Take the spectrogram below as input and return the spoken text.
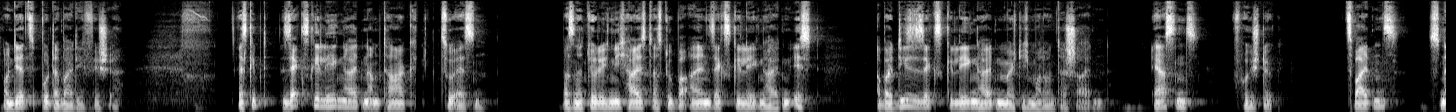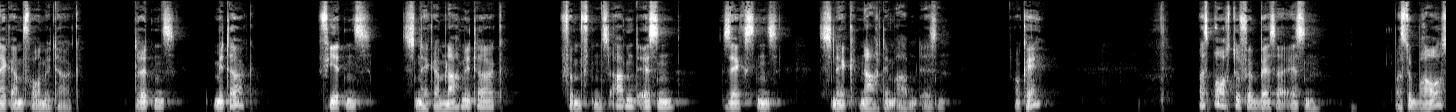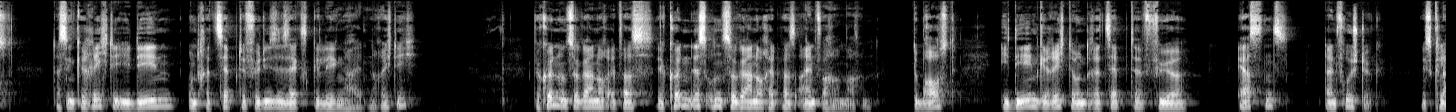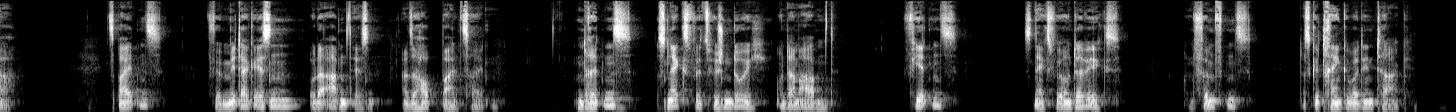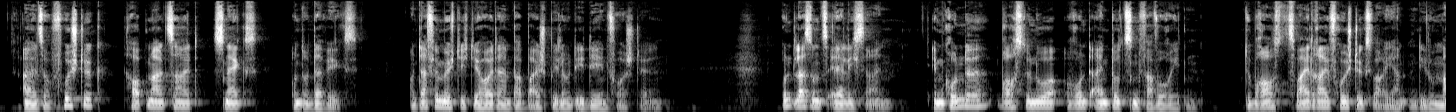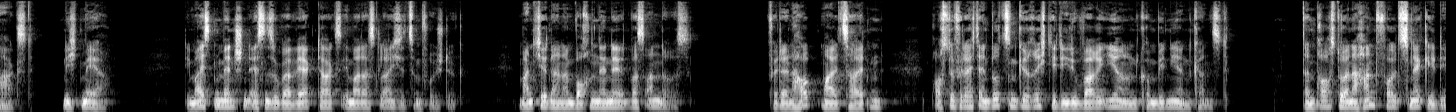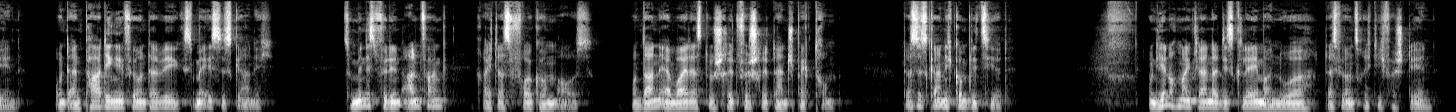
und jetzt Butter bei die Fische. Es gibt sechs Gelegenheiten am Tag zu essen. Was natürlich nicht heißt, dass du bei allen sechs Gelegenheiten isst, aber diese sechs Gelegenheiten möchte ich mal unterscheiden. Erstens Frühstück. Zweitens Snack am Vormittag. Drittens Mittag. Viertens Snack am Nachmittag. Fünftens Abendessen. Sechstens Snack nach dem Abendessen. Okay? Was brauchst du für besser Essen? Was du brauchst, das sind Gerichte, Ideen und Rezepte für diese sechs Gelegenheiten, richtig? Wir können uns sogar noch etwas, wir können es uns sogar noch etwas einfacher machen. Du brauchst Ideen, Gerichte und Rezepte für erstens dein Frühstück, ist klar. Zweitens für Mittagessen oder Abendessen, also Hauptmahlzeiten. Und drittens, Snacks für zwischendurch und am Abend. Viertens, Snacks für unterwegs. Und fünftens, das Getränk über den Tag. Also Frühstück, Hauptmahlzeit, Snacks und unterwegs. Und dafür möchte ich dir heute ein paar Beispiele und Ideen vorstellen. Und lass uns ehrlich sein. Im Grunde brauchst du nur rund ein Dutzend Favoriten. Du brauchst zwei, drei Frühstücksvarianten, die du magst. Nicht mehr. Die meisten Menschen essen sogar werktags immer das gleiche zum Frühstück. Manche dann am Wochenende etwas anderes. Für deine Hauptmahlzeiten brauchst du vielleicht ein Dutzend Gerichte, die du variieren und kombinieren kannst. Dann brauchst du eine Handvoll Snackideen und ein paar Dinge für unterwegs. Mehr ist es gar nicht. Zumindest für den Anfang reicht das vollkommen aus. Und dann erweiterst du Schritt für Schritt dein Spektrum. Das ist gar nicht kompliziert. Und hier noch mein kleiner Disclaimer, nur dass wir uns richtig verstehen.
